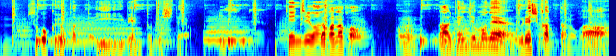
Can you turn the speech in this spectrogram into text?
うん、すごく良かったいいイベントでしたよ。いいですね。展示は？だからなんかうん。あ何展示もね嬉しかったのが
